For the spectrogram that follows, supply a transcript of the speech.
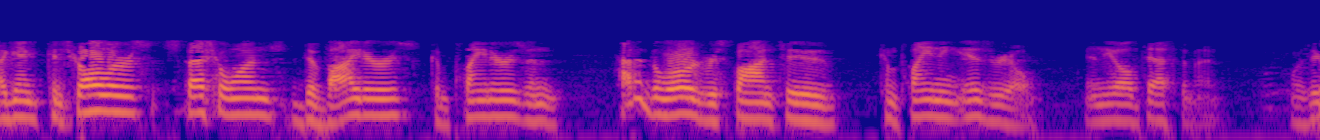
again, controllers, special ones, dividers, complainers, and how did the Lord respond to complaining Israel in the Old Testament? Was he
